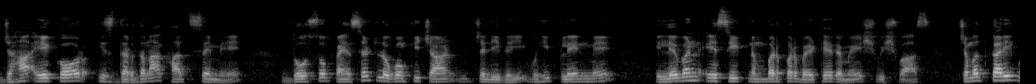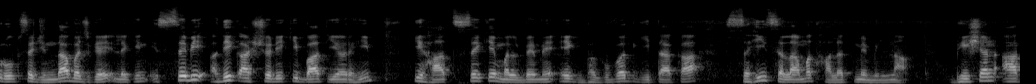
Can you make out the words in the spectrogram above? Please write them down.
जहाँ एक और इस दर्दनाक हादसे में दो सौ पैंसठ लोगों की जान चली गई, वही प्लेन में 11 ए सीट नंबर पर बैठे रमेश विश्वास चमत्कारिक रूप से ज़िंदा बच गए, लेकिन इससे भी अधिक आश्चर्य की बात यह रही कि हादसे के मलबे में एक भगवद गीता का सही सलामत हालत में मिलना भीषण आग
